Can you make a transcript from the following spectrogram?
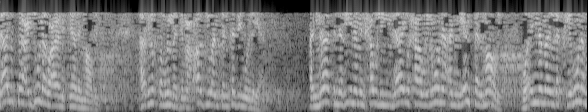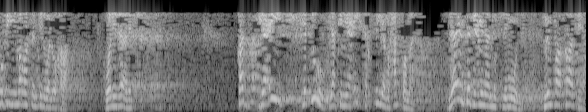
لا يساعدونه على نسيان الماضي. هذه نقطة مهمة يا جماعة أرجو أن تنتبهوا إليها. الناس الذين من حوله لا يحاولون أن ينسى الماضي وإنما يذكرونه به مرة تلو الأخرى. ولذلك قد يعيش يتوب لكن يعيش شخصية محطمة لا ينتفع منها المسلمون من طاقاتها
